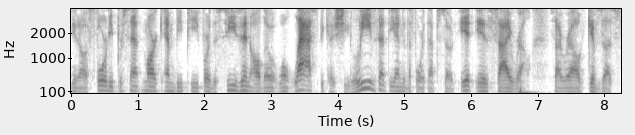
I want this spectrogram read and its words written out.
you know a 40% mark MVP for the season although it won't last because she leaves at the end of the fourth episode it is Cyrell. Cyrell gives us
